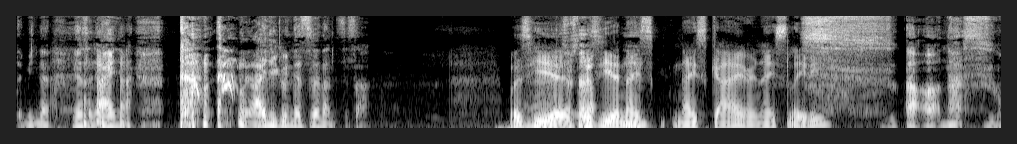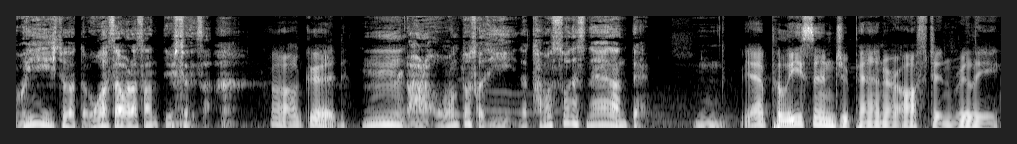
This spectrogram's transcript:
で、みんな、皆さんに会いに、会いに行くんです、なんてさ。Was he a, was he a nice nice guy or nice lady? あ、あ、な、すごいいい人だった。小笠原さんっていう人でさ。Oh, good. うん、あら、本当ですか？いい、楽しそうですね、なんて。うん。Yeah, police in Japan are often really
